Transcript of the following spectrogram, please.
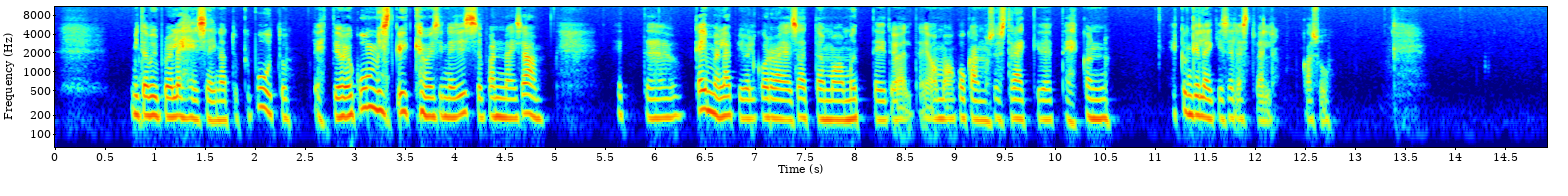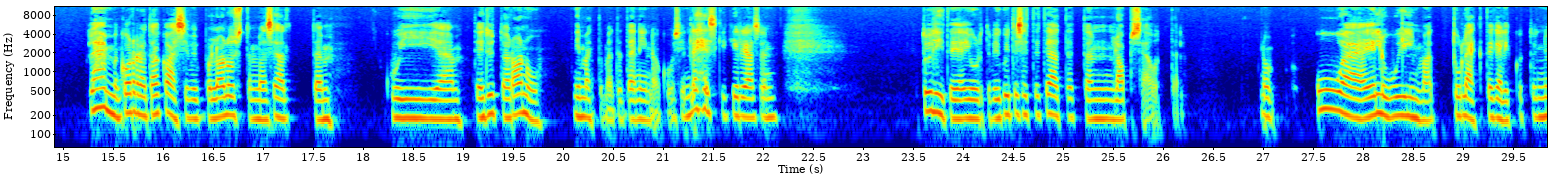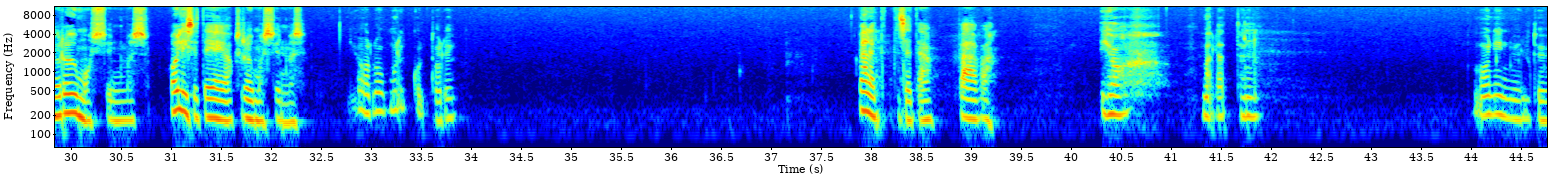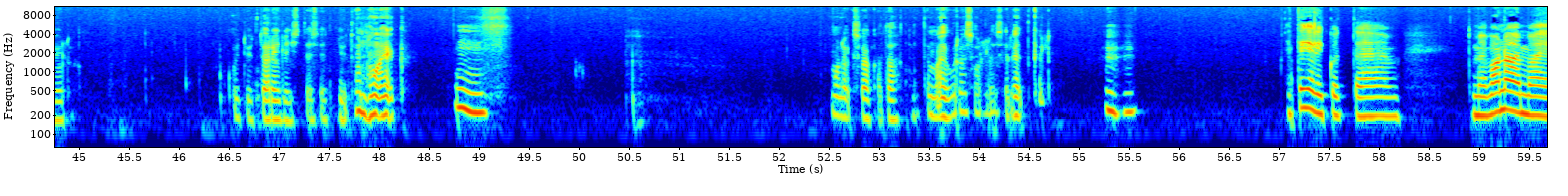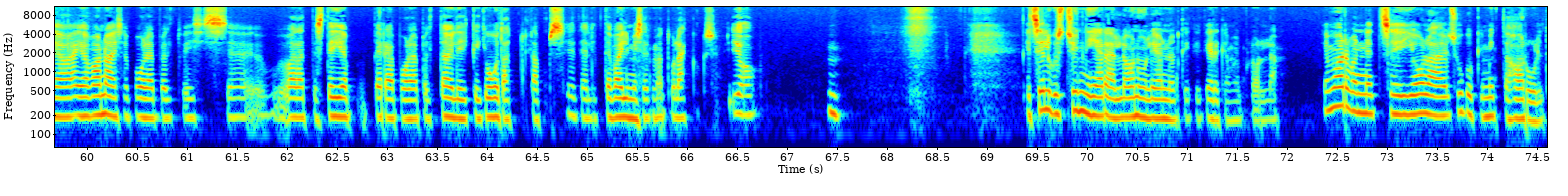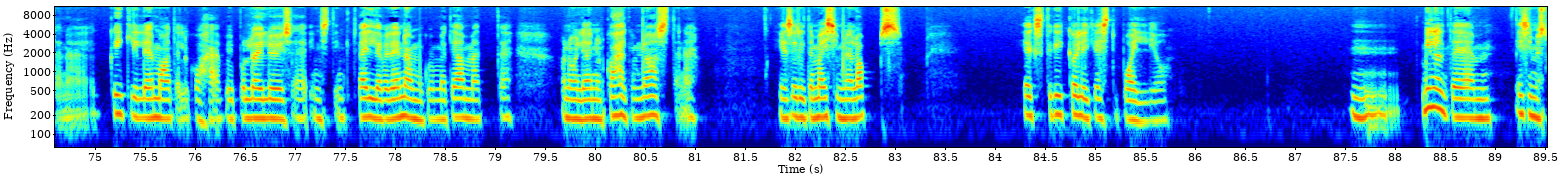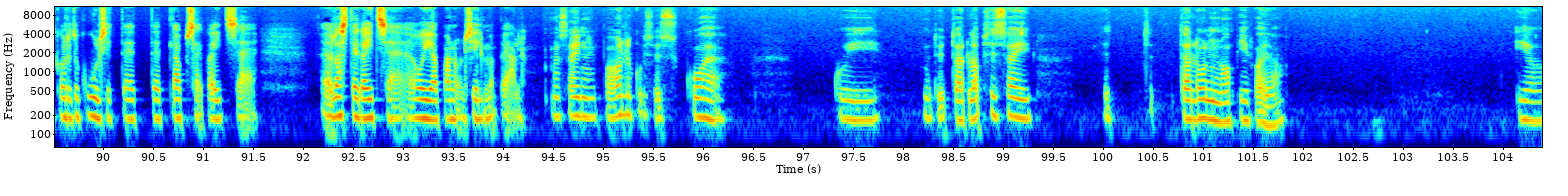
mida võib-olla lehes jäi natuke puudu. leht ei ole kummist, kõike me sinna sisse panna ei saa et äh, käime läbi veel korra ja saate oma mõtteid öelda ja oma kogemusest rääkida, et ehk on, ehk on kellegi sellest veel kasu. Läheme korra tagasi, võib-olla alustame sealt, äh, kui äh, teie tütar Anu, nimetame teda nii, nagu siin leheski kirjas on, tuli teie juurde või kui te saite teada, et ta on lapseootel. no uue eluilma tulek tegelikult on ju rõõmus sündmus. oli see teie jaoks rõõmus sündmus? ja loomulikult oli mäletate seda päeva? jah, mäletan. ma olin veel tööl. kui tütar helistas, et nüüd on aeg mm.. ma oleks väga tahtnud tema juures olla sel hetkel mm. -hmm. et tegelikult äh, ütleme vanaema ja, ja vanaisa poole pealt või siis äh, vaadates teie pere poole pealt, ta oli ikkagi oodatud laps ja te olite valmis tema tulekuks. jah et selgus sünni järel Onul ei olnud kõige kergem võib-olla olla. ja ma arvan, et see ei ole sugugi mitte haruldane, kõigil emadel kohe võib-olla ei löö see instinkt välja veel enam, kui me teame, et Anu oli ainult kahekümne aastane. ja see oli tema esimene laps. ja eks seda kõike oligi hästi palju. Mm, millal te esimest korda kuulsite, et, et lapsekaitse, lastekaitse hoiab Anul silma peal? ma sain juba alguses kohe, kui mu tütar lapse sai, et tal on abi vaja. ja,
